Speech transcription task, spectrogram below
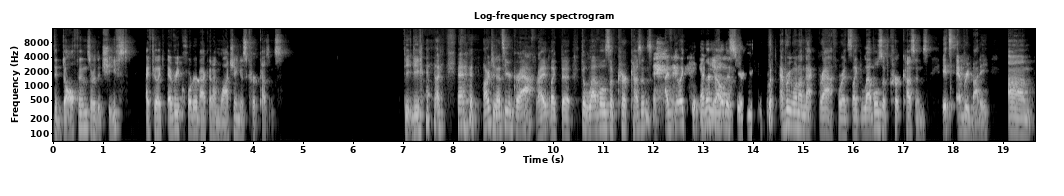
the Dolphins or the Chiefs, I feel like every quarterback that I'm watching is Kirk Cousins. Do, do you, like Arjun, that's your graph, right? Like the the levels of Kirk Cousins. I feel like the NFL yeah. this year, you put everyone on that graph where it's like levels of Kirk Cousins. It's everybody. Um,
